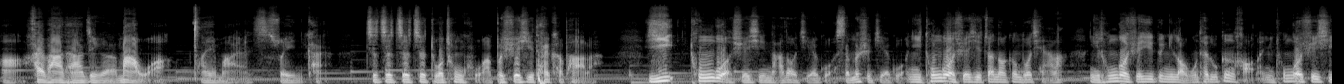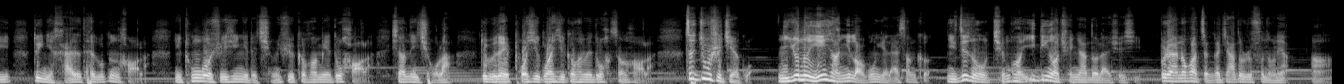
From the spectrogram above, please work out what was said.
啊，害怕他这个骂我。哎呀妈呀！所以你看，这这这这多痛苦啊！不学习太可怕了。一通过学习拿到结果，什么是结果？你通过学习赚到更多钱了，你通过学习对你老公态度更好了，你通过学习对你孩子态度更好了，你通过学习你的情绪各方面都好了，向内求了，对不对？婆媳关系各方面都整好了，这就是结果，你就能影响你老公也来上课。你这种情况一定要全家都来学习，不然的话整个家都是负能量。啊，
